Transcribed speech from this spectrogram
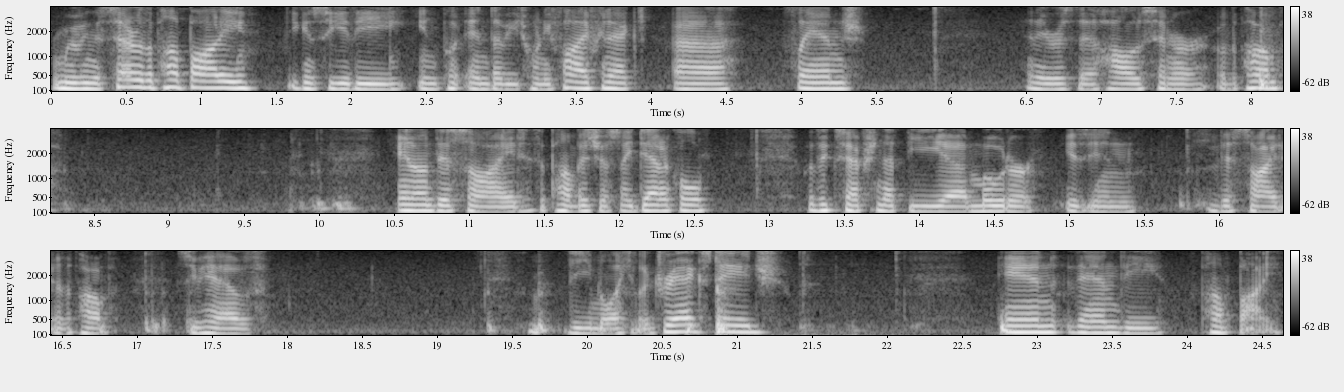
Removing the center of the pump body, you can see the input NW25 connect uh, flange, and there's the hollow center of the pump. And on this side, the pump is just identical with the exception that the uh, motor is in this side of the pump. So you have the molecular drag stage, and then the pump body.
